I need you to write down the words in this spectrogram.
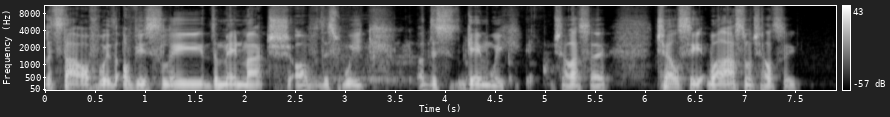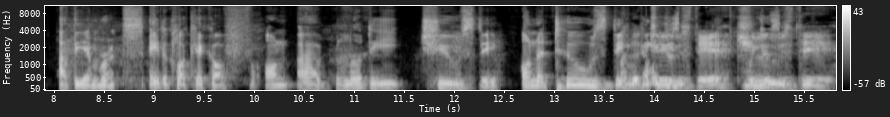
Let's start off with obviously the main match of this week, of this game week, shall I say? Chelsea, well, Arsenal Chelsea at the Emirates, eight o'clock kickoff on a bloody Tuesday. On a Tuesday. On a Can we just- Tuesday, just- Tuesday.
